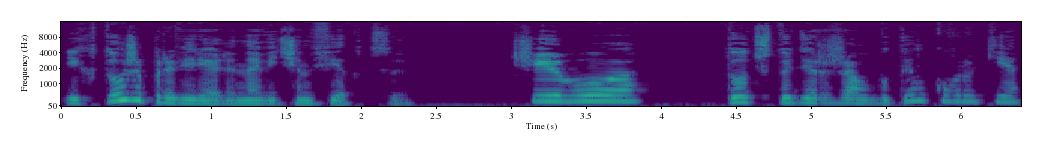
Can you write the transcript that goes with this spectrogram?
Их тоже проверяли на ВИЧ-инфекцию? Чего? Тот, что держал бутылку в руке,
